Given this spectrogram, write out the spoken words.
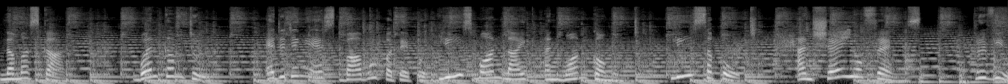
Namaskar. Welcome to Editing S. Babu Patepur. Please one like and one comment. Please support and share your friends. Preview.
